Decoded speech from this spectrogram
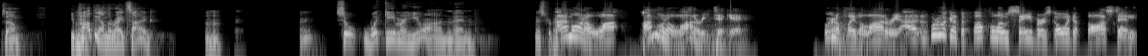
so. You're Mhm. probably on the right side. So what game are you on then, Mister? I'm on a lot. I'm on a lottery ticket. We're gonna play the lottery. I, we're looking at the Buffalo Sabres going to Boston.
